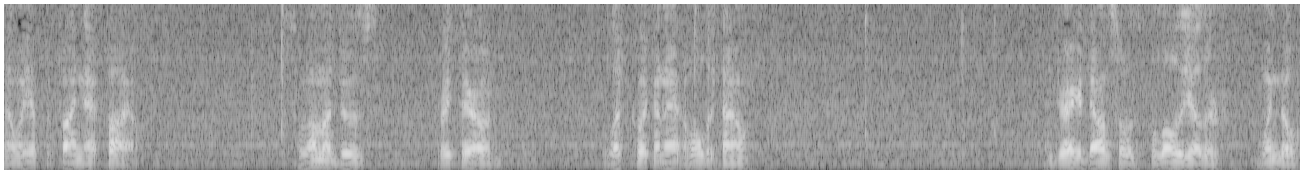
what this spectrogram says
Now we have to find that file. So what I'm going to do is right there I'll left click on that hold it down and drag it down so it's below the other window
